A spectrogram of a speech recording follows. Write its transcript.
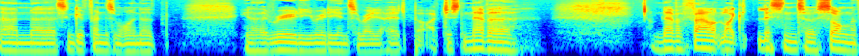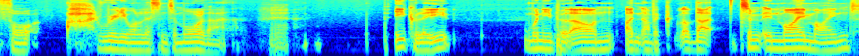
and uh, some good friends of mine are, you know, they're really, really into Radiohead. But I've just never, I've never found like listened to a song and thought "Ah, I really want to listen to more of that. Yeah. Equally, when you put that on, I didn't have a that. To, in my mind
